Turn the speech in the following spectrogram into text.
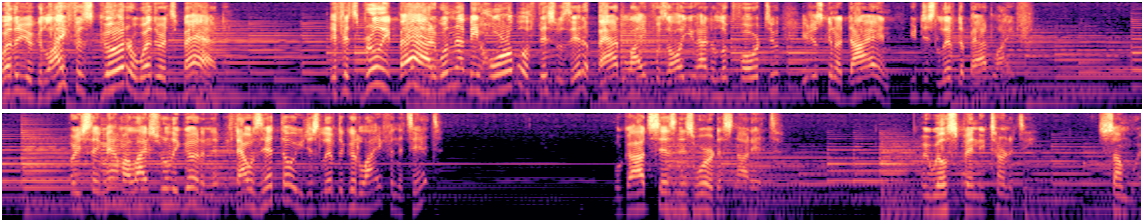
Whether your life is good or whether it's bad. If it's really bad, wouldn't that be horrible if this was it? A bad life was all you had to look forward to? You're just going to die and you just lived a bad life? Or you say, man, my life's really good. And if that was it, though, you just lived a good life and it's it? Well, God says in His Word that's not it. We will spend eternity somewhere.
